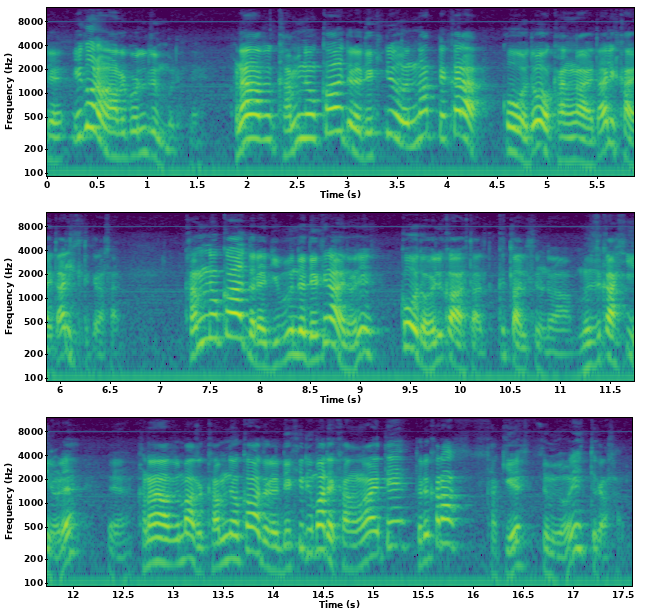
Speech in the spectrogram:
で、以後のアルゴリズムですね、必ず紙のカードでできるようになってからコードを考えたり変えたりしてください。紙のカードで自分でできないのに、コードを理解したり作ったりするのは難しいので、え必ずまず紙のカードでできるまで考えて、それから先へ進むようにしてください。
